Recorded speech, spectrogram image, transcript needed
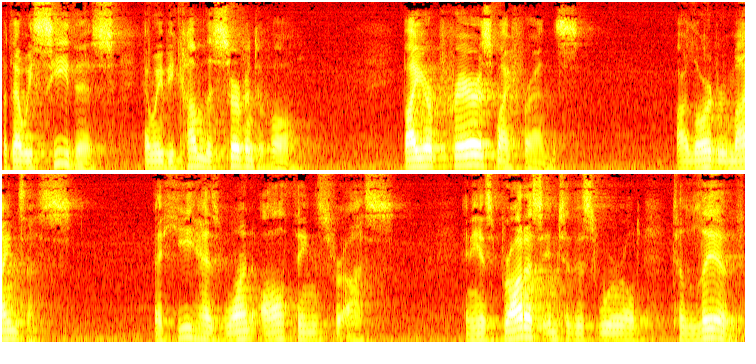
but that we see this and we become the servant of all. By your prayers, my friends, our Lord reminds us that He has won all things for us, and He has brought us into this world to live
